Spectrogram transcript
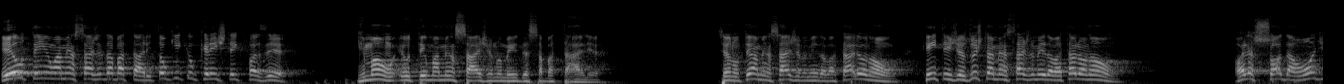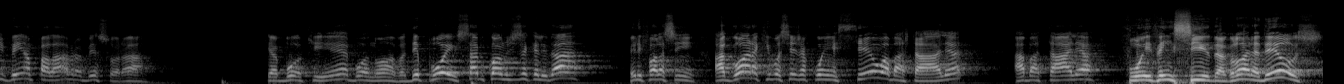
Eu tenho uma mensagem da batalha. Então o que, que o crente tem que fazer? Irmão, eu tenho uma mensagem no meio dessa batalha. Você não tem uma mensagem no meio da batalha ou não? Quem tem Jesus tem uma mensagem no meio da batalha ou não? Olha só da onde vem a palavra abençoar, que é boa, que é boa nova. Depois, sabe qual notícia que ele dá? Ele fala assim: agora que você já conheceu a batalha, a batalha foi vencida. Glória a Deus!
